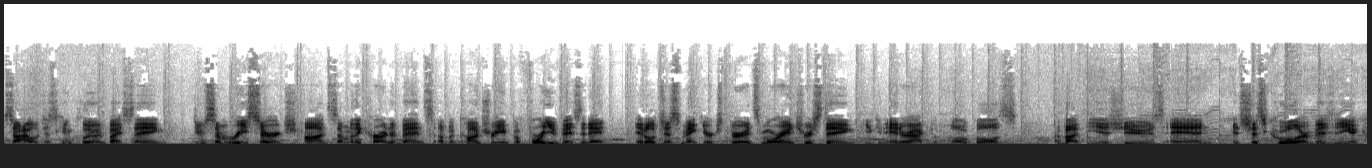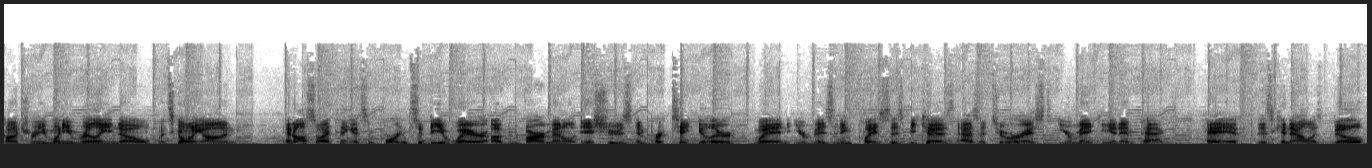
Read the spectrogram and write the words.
So I will just conclude by saying, do some research on some of the current events of a country before you visit it. It'll just make your experience more interesting. You can interact with locals about the issues and it's just cooler visiting a country when you really know what's going on. And also I think it's important to be aware of environmental issues in particular when you're visiting places because as a tourist, you're making an impact. Hey, if this canal is built,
